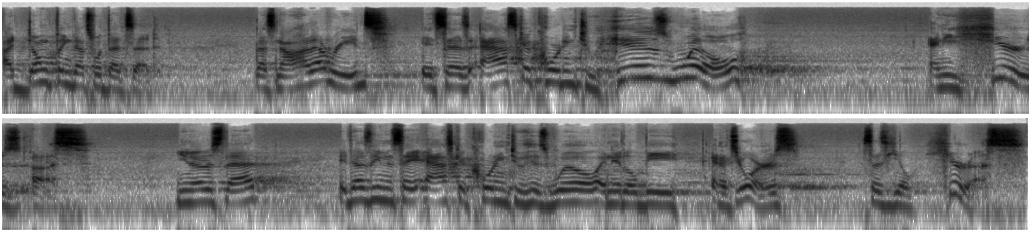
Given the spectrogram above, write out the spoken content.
I don't think that's what that said. That's not how that reads. It says, ask according to his will, and he hears us. You notice that? It doesn't even say ask according to his will and it'll be, and it's yours. It says he'll hear us.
